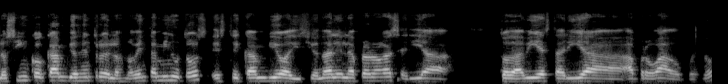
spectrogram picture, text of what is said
los cinco cambios dentro de los 90 minutos, este cambio adicional en la prórroga sería, todavía estaría aprobado, pues, ¿no?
